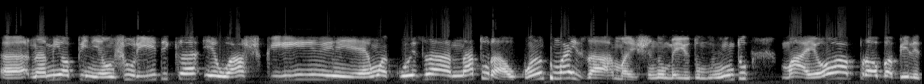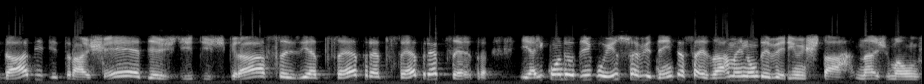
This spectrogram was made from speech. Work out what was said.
Uh, na minha opinião jurídica, eu acho que é uma coisa natural. Quanto mais armas no meio do mundo, maior a probabilidade de tragédias, de desgraças e etc, etc, etc. E aí, quando eu digo isso, é evidente, essas armas não deveriam estar nas mãos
